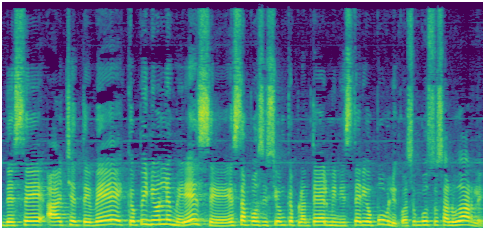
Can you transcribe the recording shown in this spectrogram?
de CHTV. ¿Qué opinión le merece esta posición que plantea el Ministerio Público? Es un gusto saludarle.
